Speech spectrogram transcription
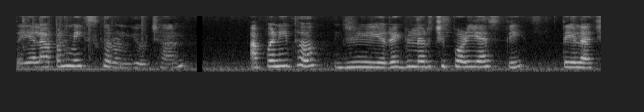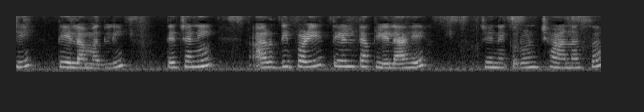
तर याला आपण मिक्स करून घेऊ छान. आपण इथं जी रेग्युलरची पळी असते तेलाची तेलामधली त्याच्याने अर्धी पळी तेल टाकलेलं आहे जेणेकरून छान असं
